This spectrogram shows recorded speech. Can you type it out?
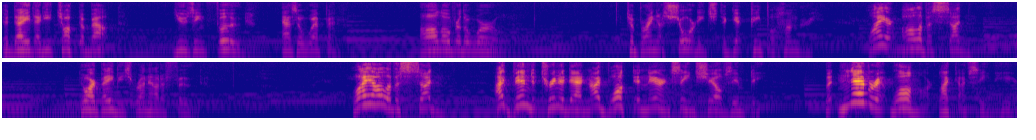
The day that he talked about using food as a weapon all over the world to bring a shortage to get people hungry. Why are all of a sudden do our babies run out of food? Why all of a sudden? I've been to Trinidad and I've walked in there and seen shelves empty, but never at Walmart like I've seen here.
